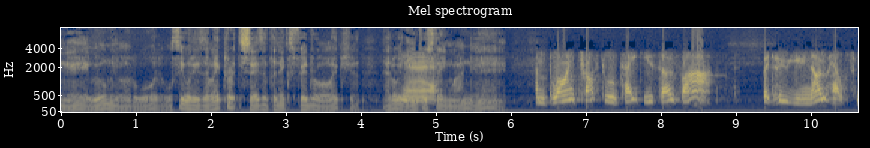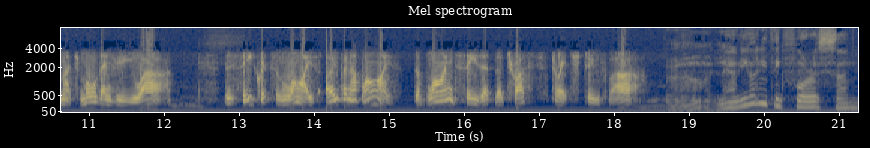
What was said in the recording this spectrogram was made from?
Yeah, we'll need a lot of water. We'll see what his electorate says at the next federal election. That'll be the interesting one. Yeah. And blind trust will take you so far. But who you know helps much more than who you are. The secrets and lies open up eyes. The blind see that the trust stretch too far. Right. Now, have you got anything for us um,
